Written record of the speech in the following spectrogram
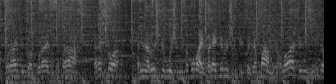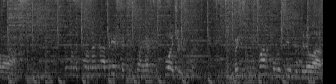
Акуратненько, акуратненько, да. Хорошо. Аріна, ручки в уші, не забувай, передні ручки підходь, обмануй. Голова, живіт, живіт, голова. Тут такого така трішка пішла, як підскочив. Хочеш інфаркт отримати біля вас.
